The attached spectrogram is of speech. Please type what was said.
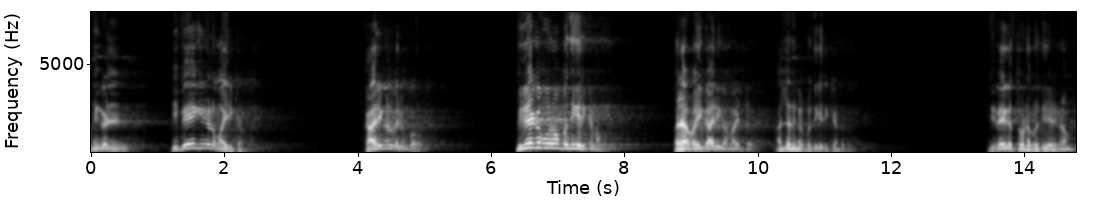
നിങ്ങൾ വിവേകികളുമായിരിക്കണം. കാര്യങ്ങൾ വരുമ്പോൾ വിവേകപൂർവം പ്രതികരിക്കണം. വരെ വൈകാരികമായിട്ട് അല്ല നിങ്ങൾ പ്രതികരിക്കേണ്ടത്. വിവേകത്തോടെ പ്രതികരിക്കണം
